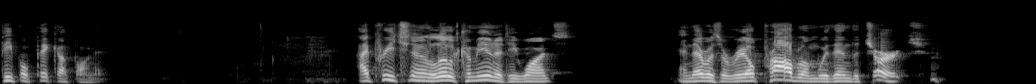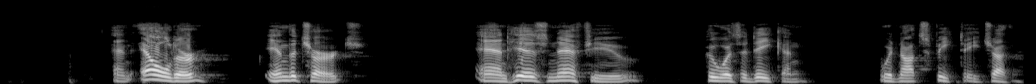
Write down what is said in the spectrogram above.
people pick up on it. I preached in a little community once, and there was a real problem within the church. An elder in the church and his nephew, who was a deacon, would not speak to each other.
